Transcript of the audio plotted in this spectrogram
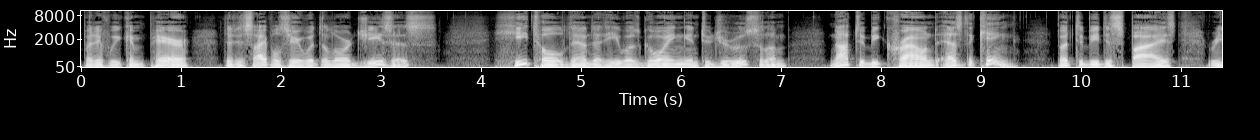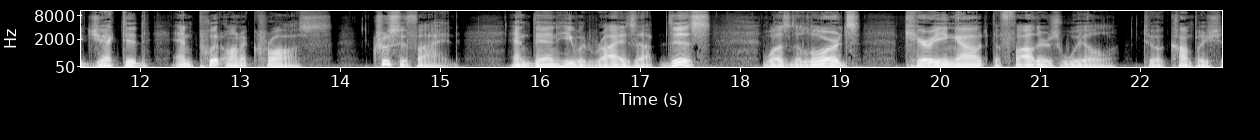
But if we compare the disciples here with the Lord Jesus, he told them that he was going into Jerusalem not to be crowned as the king, but to be despised, rejected, and put on a cross, crucified, and then he would rise up. This was the Lord's carrying out the Father's will to accomplish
